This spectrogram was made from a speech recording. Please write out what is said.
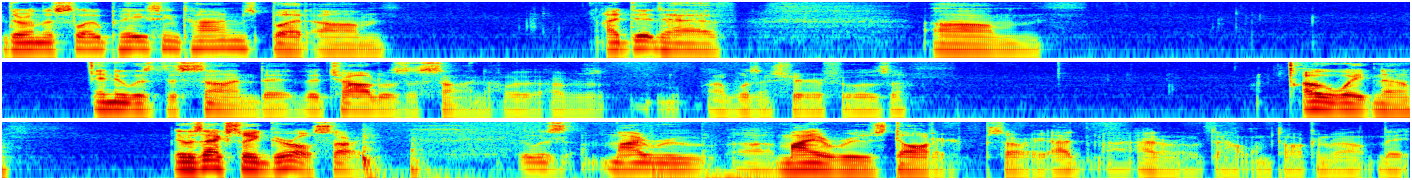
during the slow pacing times, but um, I did have um and it was the son. The the child was a son. I was I was I wasn't sure if it was a. Oh wait, no, it was actually a girl. Sorry, it was Myru uh, Mayaru's daughter. Sorry, I I don't know what the hell I'm talking about. They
